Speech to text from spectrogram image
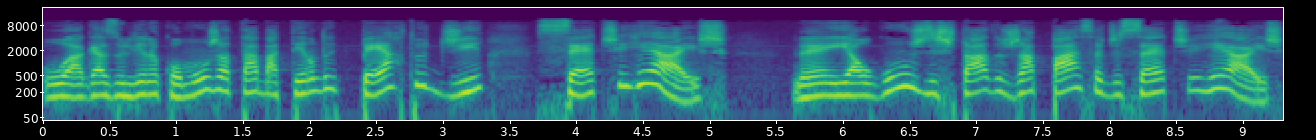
o, a gasolina comum já está batendo perto de sete reais né? E alguns estados já passa de sete reais.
